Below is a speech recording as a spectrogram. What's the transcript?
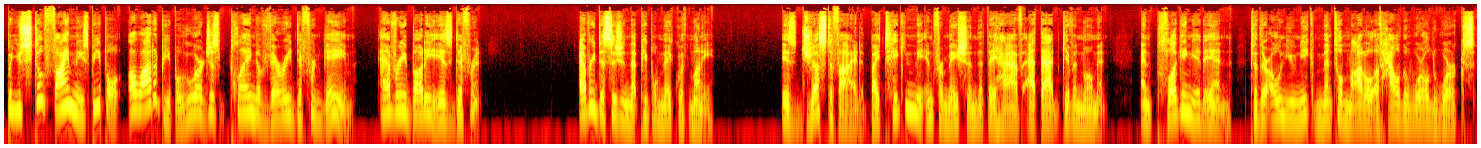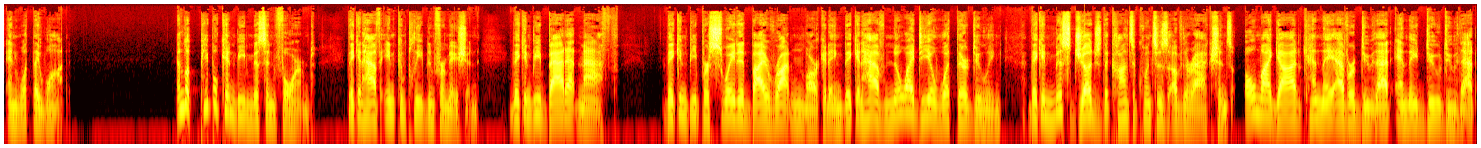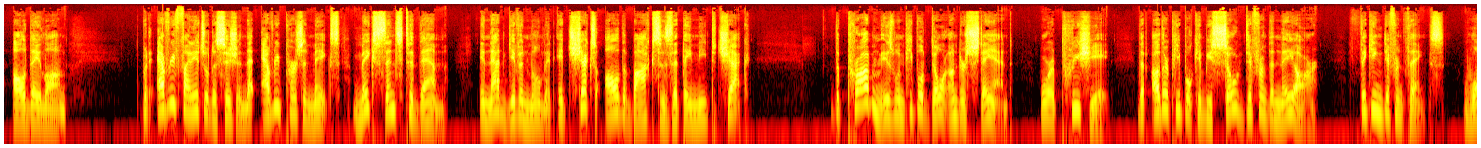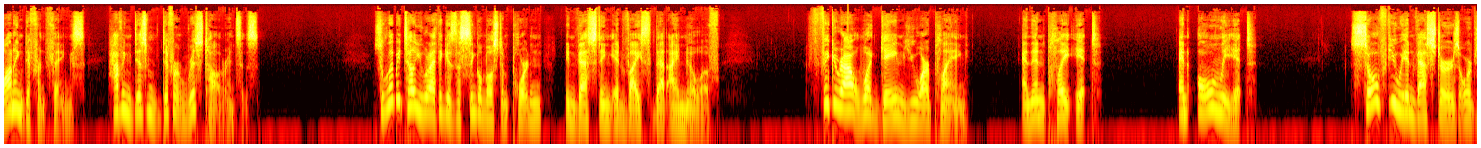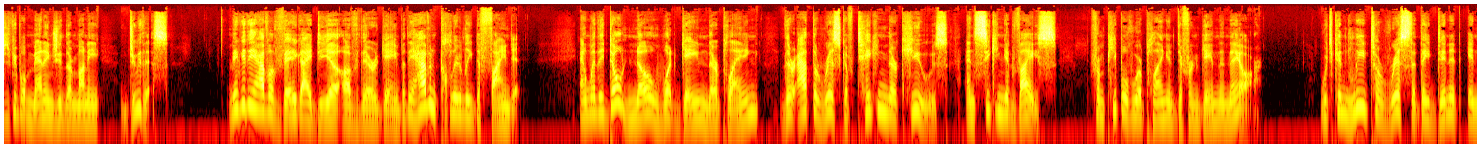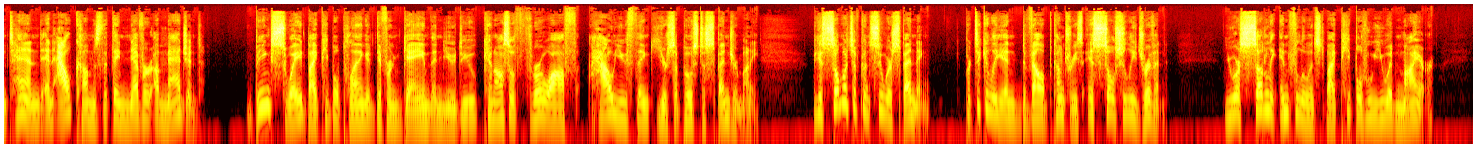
But you still find these people, a lot of people who are just playing a very different game. Everybody is different. Every decision that people make with money is justified by taking the information that they have at that given moment and plugging it in to their own unique mental model of how the world works and what they want. And look, people can be misinformed. They can have incomplete information. They can be bad at math. They can be persuaded by rotten marketing. They can have no idea what they're doing. They can misjudge the consequences of their actions. Oh my God, can they ever do that? And they do do that all day long. But every financial decision that every person makes makes sense to them in that given moment. It checks all the boxes that they need to check. The problem is when people don't understand or appreciate that other people can be so different than they are, thinking different things, wanting different things, having different risk tolerances. So let me tell you what I think is the single most important investing advice that I know of. Figure out what game you are playing and then play it and only it. So few investors or people managing their money do this. Maybe they have a vague idea of their game, but they haven't clearly defined it. And when they don't know what game they're playing, they're at the risk of taking their cues and seeking advice from people who are playing a different game than they are, which can lead to risks that they didn't intend and outcomes that they never imagined. Being swayed by people playing a different game than you do can also throw off how you think you're supposed to spend your money. Because so much of consumer spending, particularly in developed countries, is socially driven. You are subtly influenced by people who you admire,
